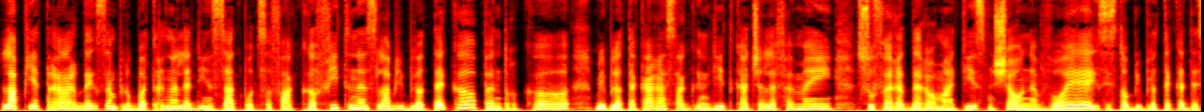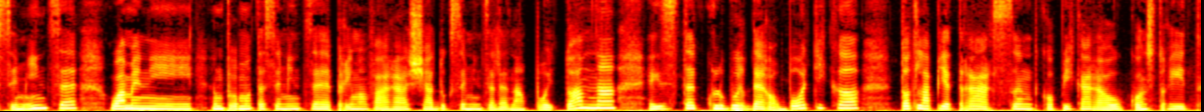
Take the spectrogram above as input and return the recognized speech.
La Pietrar, de exemplu, bătrânele din sat pot să facă fitness la bibliotecă, pentru că bibliotecara s-a gândit că acele femei suferă de reumatism și au nevoie. Există o bibliotecă de semințe, oamenii împrumută semințe primăvara și aduc semințele înapoi toamna, există cluburi de robotică, tot la Pietrar sunt copii care au construit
